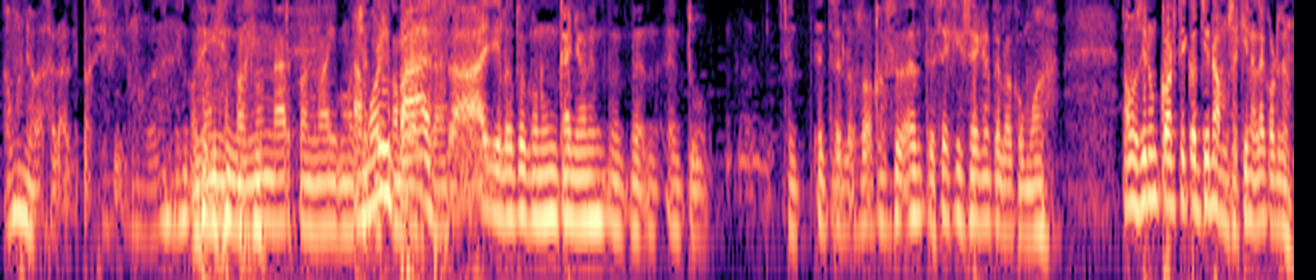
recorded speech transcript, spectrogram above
¿Cómo le vas a hablar de pacifismo, verdad? Con, un, narco no hay mucho Amor y paz. Ay, el otro con un cañón en, tu, entre los ojos, antes ceja y ceja te lo acomoda. Vamos a ir un corte y continuamos aquí en el acordeón.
